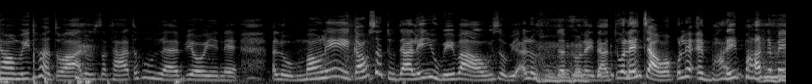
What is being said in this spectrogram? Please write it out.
ရောင်ပြီးထွက်သွားအဲ့လိုစကားတစ်ခုလှမ်းပြောရင်းနဲ့အဲ့လိုမောင်လေးကောင်းဆက်သူဒါလေးယူပေးပါအောင်ဆိုပြီးအဲ့လိုမျိုးတက်ပြောလိုက်တာ तू လည်းကြောက်ရောကိုလည်းအဲ့ဘာလေးဘာနမဲ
